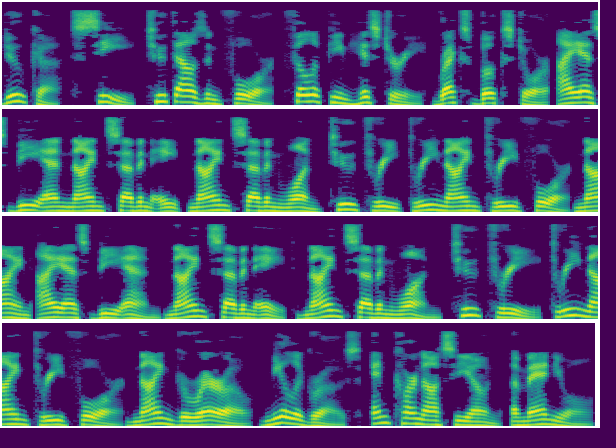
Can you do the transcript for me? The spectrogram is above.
Duca, C. 2004, Philippine History, Rex Bookstore, ISBN 978-971-23-3934-9, ISBN 978-971-23-3934-9 Guerrero, Milagros, Encarnacion, Emmanuel,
